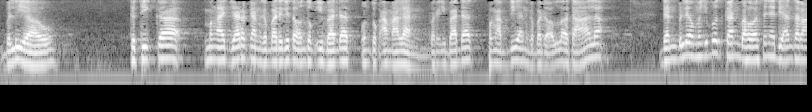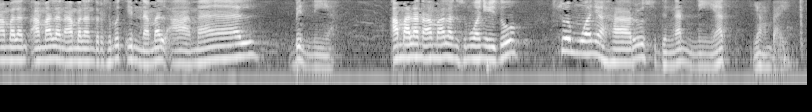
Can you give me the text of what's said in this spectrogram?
beliau ketika mengajarkan kepada kita untuk ibadat, untuk amalan, beribadat, pengabdian kepada Allah taala dan beliau menyebutkan bahwasanya di antara amalan-amalan tersebut innamal amal binniyah. Amalan-amalan semuanya itu semuanya harus dengan niat yang baik.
